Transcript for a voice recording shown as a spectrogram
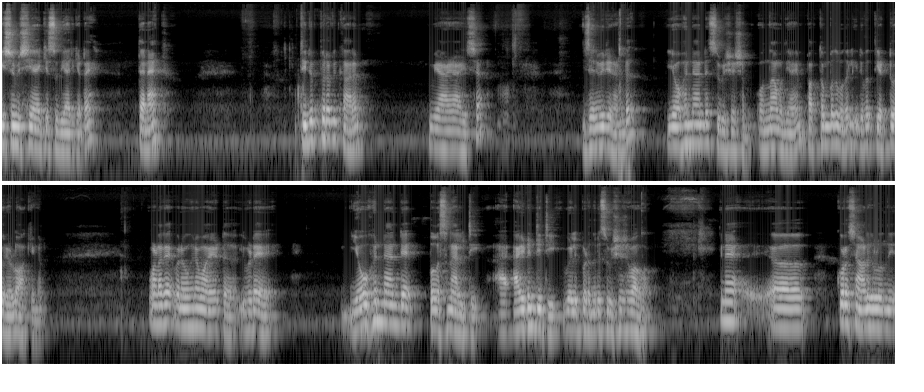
ഈശ്വമിശിയായിക്ക് സ്തുതിയായിരിക്കട്ടെ. തെനാക്ക് തിരുപ്പിറവിക്കാലം വ്യാഴാഴ്ച ജനുവരി രണ്ട് യോഹന്നാന്റെ സുവിശേഷം ഒന്നാം അധ്യായം പത്തൊമ്പത് മുതൽ ഇരുപത്തിയെട്ട് വരെയുള്ള വാക്യങ്ങൾ. വളരെ മനോഹരമായിട്ട് ഇവിടെ യോഹന്നാന്റെ പേഴ്സണാലിറ്റി ഐഡന്റിറ്റി വെളിപ്പെടുന്നൊരു സുവിശേഷ ഭാഗമാണ് പിന്നെ കുറച്ച് ആളുകളൊന്ന്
